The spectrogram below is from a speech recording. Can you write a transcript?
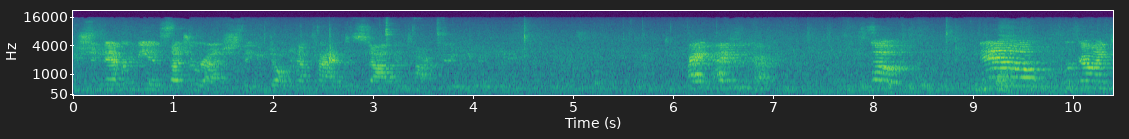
You should never be in such a rush that you don't have time to stop and talk to a human being. All right, back to the car. So now we're going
